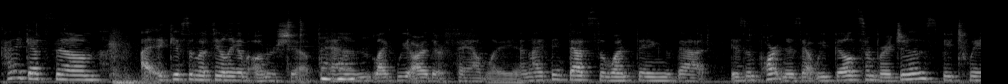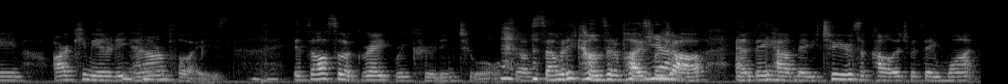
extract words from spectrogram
kind of gets them, uh, it gives them a feeling of ownership Mhm. and like we are their family. And I think that's the one thing that is important is that we build some bridges between our community and our Mhm. employees. Mhm. It's also a great recruiting tool. So if somebody comes and applies for Yeah. a job and they have maybe two years of college, but they want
